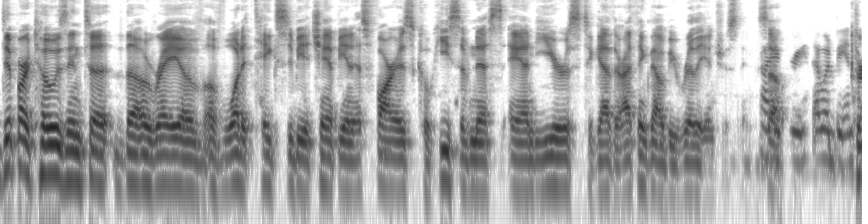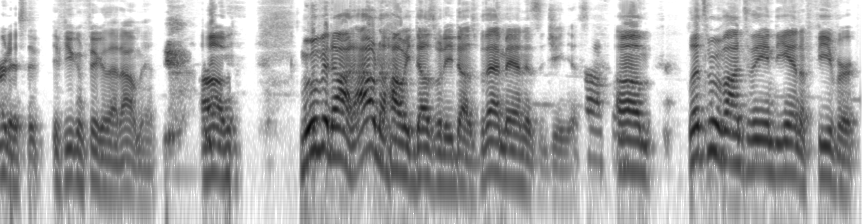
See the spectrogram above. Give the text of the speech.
dip our toes into the array of of what it takes to be a champion as far as cohesiveness and years together. I think that would be really interesting. I so, agree. That would be Curtis, if, if you can figure that out, man. Um, moving on. I don't know how he does what he does, but that man is a genius. Um, let's move on to the Indiana Fever.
